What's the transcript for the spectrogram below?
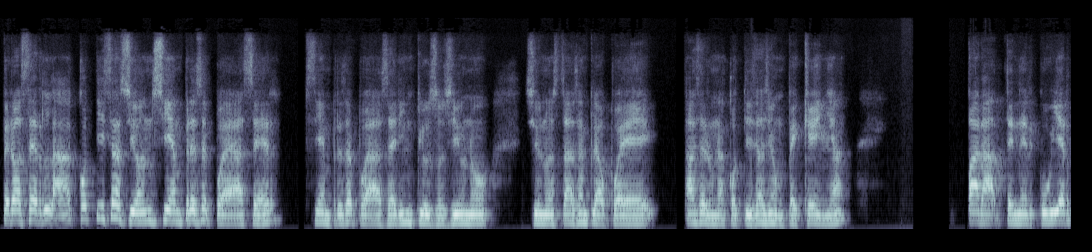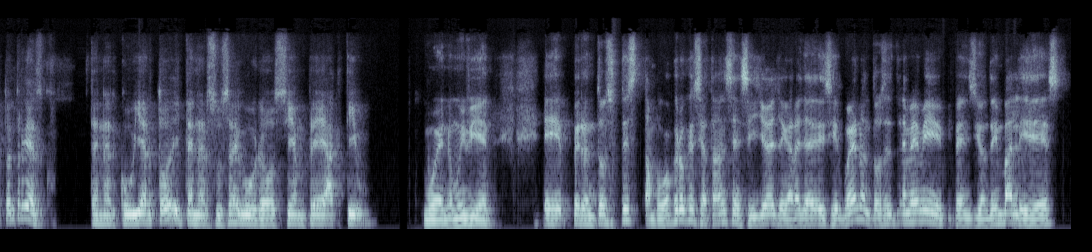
pero, hacer la cotización siempre se puede hacer, siempre se puede hacer, incluso si uno, si uno está desempleado puede hacer una cotización pequeña para tener cubierto el riesgo, tener cubierto y tener su seguro siempre activo. Bueno, muy bien. Eh, pero entonces tampoco creo que sea tan sencillo de llegar allá y decir, bueno, entonces deme mi pensión de invalidez,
